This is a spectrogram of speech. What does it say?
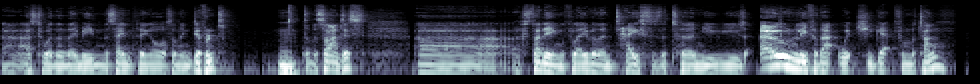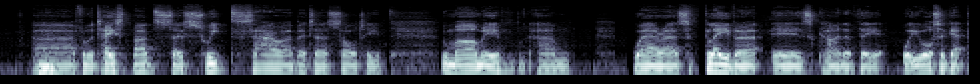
uh, as to whether they mean the same thing or something different to the scientist. Uh, studying flavour, then taste is the term you use only for that which you get from the tongue, uh, from the taste buds. So sweet, sour, bitter, salty, umami. Um, whereas flavour is kind of the what you also get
